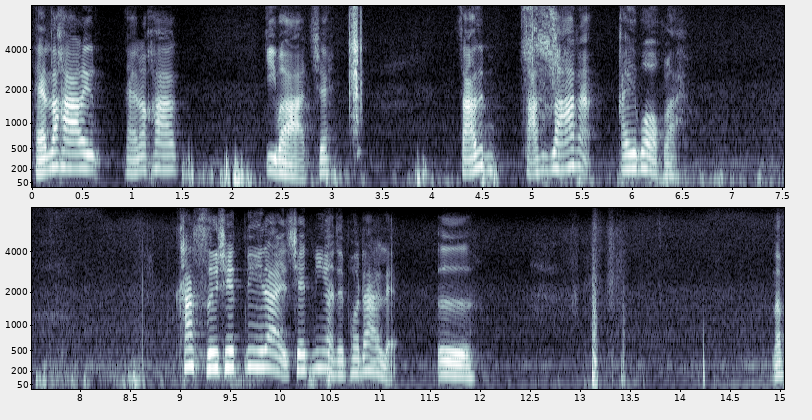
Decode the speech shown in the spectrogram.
แถมราคาเลยแถมราคากี่บาทใช่สามสิบสามสิบล้านอะ ใครบอกล่ะ ถ้าซื้อเช็ดนี่ได้ เช็ดนี่อาจจะพอได้แหละ เออ นับ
